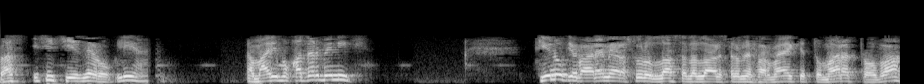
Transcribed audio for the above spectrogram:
بس اسی چیز نے روک لیا۔ ہماری مقدر میں نہیں تھی۔ تینوں کے بارے میں رسول اللہ صلی اللہ علیہ وسلم نے فرمایا کہ تمہارا توبہ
